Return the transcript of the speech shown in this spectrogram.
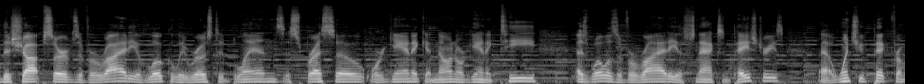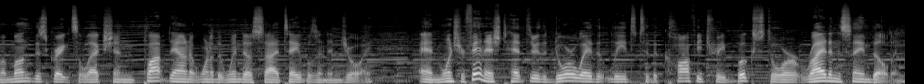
The shop serves a variety of locally roasted blends, espresso, organic and non organic tea, as well as a variety of snacks and pastries. Uh, once you've picked from among this great selection, plop down at one of the window side tables and enjoy. And once you're finished, head through the doorway that leads to the Coffee Tree Bookstore right in the same building.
